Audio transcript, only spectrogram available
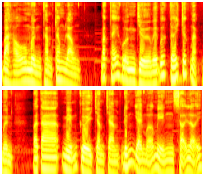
Bà Hậu mừng thầm trong lòng, bắt thấy Huân vừa mới bước tới trước mặt mình, bà ta mỉm cười chậm chậm đứng dậy mở miệng sởi lỡi.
